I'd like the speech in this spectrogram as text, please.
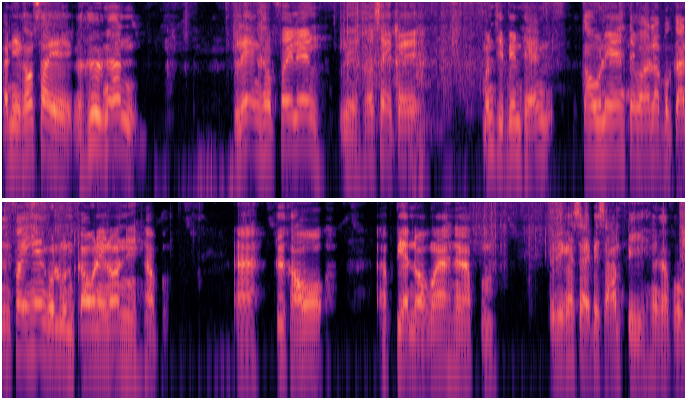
อันนี้เขาใส่ก็คืองานแรงครับไฟแรงเนี่ยเขาใส่ไปมันจะเป็นแผงเก่าเนี่ยแต่ว่ารับประกันไฟแห้งกว่ารุ่นเก่าแน่นอนนี่ครับอ่าคือเขาเปลี่ยนออกมานะครับผมตัวนี้เขาใส่ไปสามปีนะครับผม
